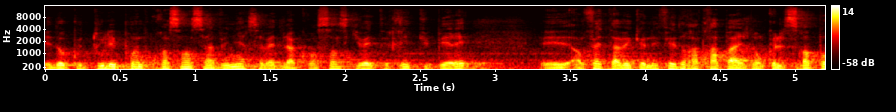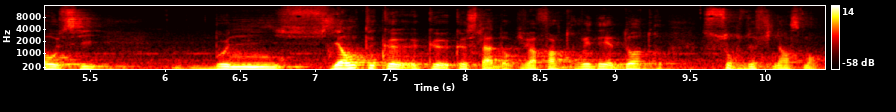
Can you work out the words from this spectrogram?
et donc tous les points de croissance à venir, ça va être de la croissance qui va être récupérée, et en fait avec un effet de rattrapage. Donc elle ne sera pas aussi bonifiante que, que, que cela. Donc il va falloir trouver d'autres sources de financement.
